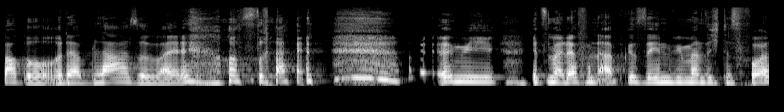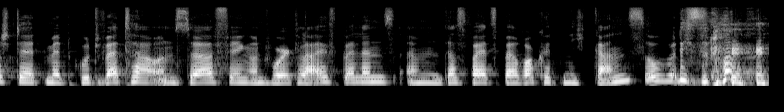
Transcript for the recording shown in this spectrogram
Bubble oder Blase, weil Australien irgendwie, jetzt mal davon abgesehen, wie man sich das vorstellt mit gut Wetter und Surfing und Work-Life-Balance, ähm, das war jetzt bei Rocket nicht ganz so, würde ich sagen.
